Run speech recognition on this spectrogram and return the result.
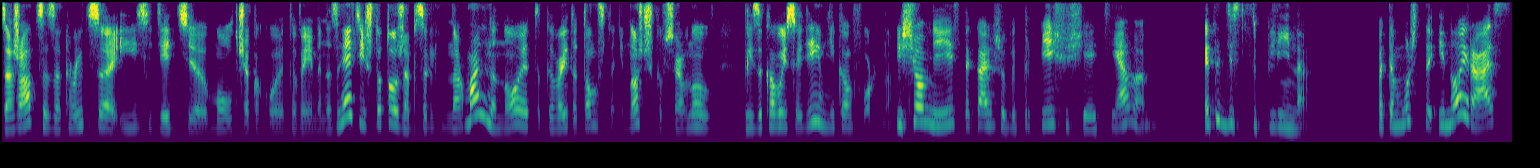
зажаться, закрыться и сидеть э, молча какое-то время на занятии, что тоже абсолютно нормально, но это говорит о том, что немножечко все равно в языковой среде им некомфортно. Еще у меня есть такая же животрепещущая тема. Это дисциплина. потому что иной раз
